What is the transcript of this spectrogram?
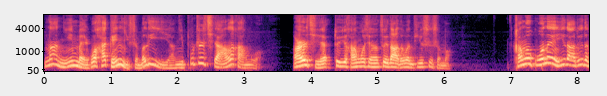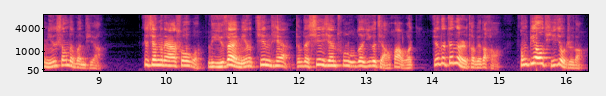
那你美国还给你什么利益啊？你不值钱了，韩国。而且对于韩国现在最大的问题是什么？韩国国内一大堆的民生的问题啊。之前跟大家说过，李在明今天对不对？新鲜出炉的一个讲话，我觉得真的是特别的好。从标题就知道，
